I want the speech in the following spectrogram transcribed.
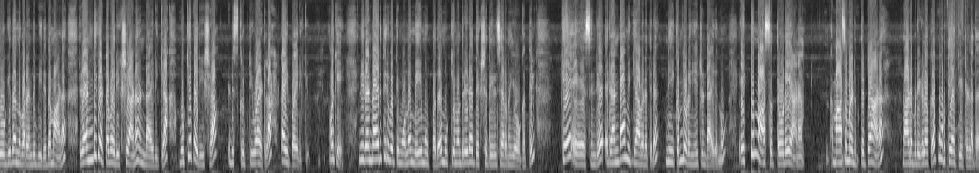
യോഗ്യത എന്ന് പറയുന്നത് ബിരുദമാണ്. രണ്ട് ഘട്ട പരീക്ഷയാണ് ഉണ്ടായിരിക്കുക. മുഖ്യ പരീക്ഷ ഡിസ്ക്രിപ്റ്റീവ് ആയിട്ടുള്ള ടൈപ്പ് ആയിരിക്കും. ഓക്കെ. ഇനി രണ്ടായിരത്തി ഇരുപത്തി മൂന്ന് മെയ് മുപ്പത് മുഖ്യമന്ത്രിയുടെ അധ്യക്ഷതയിൽ ചേർന്ന യോഗത്തിൽ കെ എ എസിന്റെ രണ്ടാം വിജ്ഞാപനത്തിന് നീക്കം തുടങ്ങിയിട്ടുണ്ടായിരുന്നു. എട്ട് മാസത്തോടെയാണ് മാസം എടുത്തിട്ടാണ് നടപടികളൊക്കെ പൂർത്തിയാക്കിയിട്ടുള്ളത്.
